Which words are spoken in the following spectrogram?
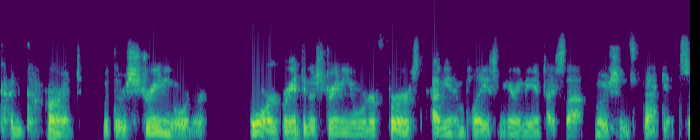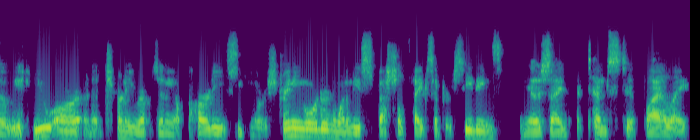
concurrent with the restraining order or granting the restraining order first, having it in place and hearing the anti-SLAPP motion second. So if you are an attorney representing a party seeking a restraining order in one of these special types of proceedings, and the other side attempts to file a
